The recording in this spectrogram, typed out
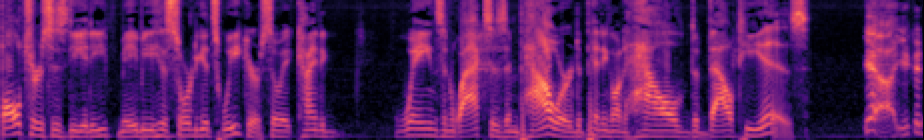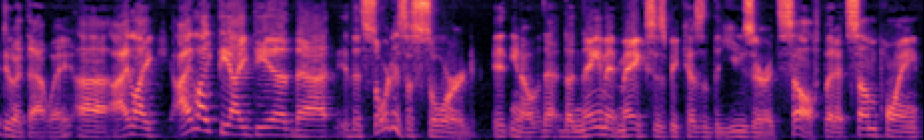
falters his deity, maybe his sword gets weaker, so it kind of wanes and waxes in power depending on how devout he is. Yeah, you could do it that way. Uh, I like I like the idea that the sword is a sword. It, you know, that the name it makes is because of the user itself. But at some point,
